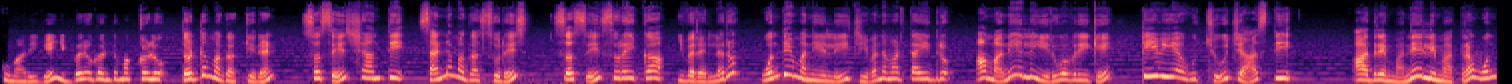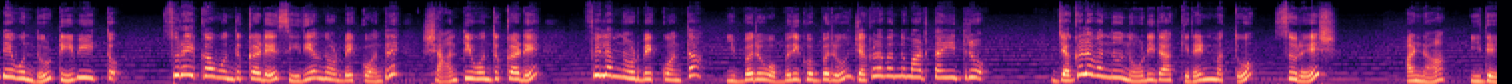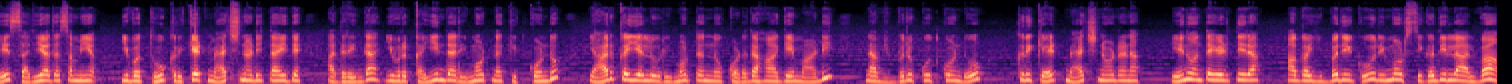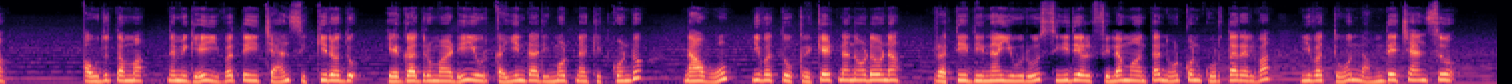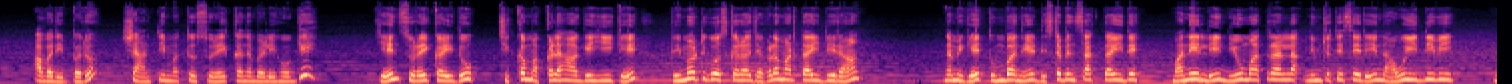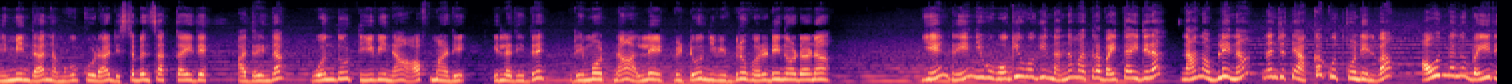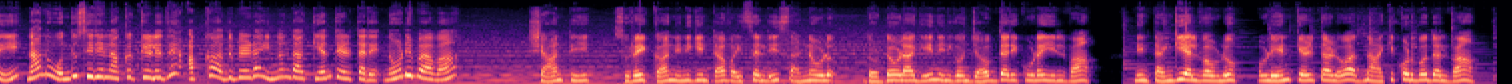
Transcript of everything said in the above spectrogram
ಸೂರ್ಯಕುಮಾರಿಗೆ ಇಬ್ಬರು ಗಂಡು ಮಕ್ಕಳು. ದೊಡ್ಡ ಮಗ ಕಿರಣ್, ಸೊಸೆ ಶಾಂತಿ, ಸಣ್ಣ ಮಗ ಸುರೇಶ್, ಸೊಸೆ ಸುರೇಖಾ. ಇವರೆಲ್ಲರೂ ಒಂದೇ ಮನೆಯಲ್ಲಿ ಜೀವನ ಮಾಡ್ತಾ ಇದ್ರು. ಆ ಮನೆಯಲ್ಲಿ ಇರುವವರಿಗೆ ಟಿವಿಯ ಹುಚ್ಚು ಜಾಸ್ತಿ. ಆದ್ರೆ ಮನೆಯಲ್ಲಿ ಮಾತ್ರ ಒಂದೇ ಒಂದು ಟಿವಿ ಇತ್ತು. ಸುರೇಖಾ ಒಂದು ಕಡೆ ಸೀರಿಯಲ್ ನೋಡ್ಬೇಕು ಅಂದ್ರೆ ಶಾಂತಿ ಒಂದು ಕಡೆ ಫಿಲಂ ನೋಡ್ಬೇಕು ಅಂತ ಇಬ್ಬರು ಒಬ್ಬರಿಗೊಬ್ಬರು ಜಗಳವನ್ನು ಮಾಡ್ತಾ ಇದ್ರು. ಜಗಳವನ್ನು ನೋಡಿದ ಕಿರಣ್ ಮತ್ತು ಸುರೇಶ್, ಅಣ್ಣ ಇದೇ ಸರಿಯಾದ ಸಮಯ. ಇವತ್ತು ಕ್ರಿಕೆಟ್ ಮ್ಯಾಚ್ ನಡೀತಾ ಇದೆ. ಅದರಿಂದ ಇವರ ಕೈಯಿಂದ ರಿಮೋಟ್ನ ಕಿತ್ಕೊಂಡು ಯಾರ ಕೈಯಲ್ಲೂ ರಿಮೋಟನ್ನು ಕೊಡದ ಹಾಗೆ ಮಾಡಿ ನಾವಿಬ್ಬರು ಕೂತ್ಕೊಂಡು ಕ್ರಿಕೆಟ್ ಮ್ಯಾಚ್ ನೋಡೋಣ. ಏನು ಅಂತ ಹೇಳ್ತೀರಾ? ಆಗ ಇಬ್ಬರಿಗೂ ರಿಮೋಟ್ ಸಿಗೋದಿಲ್ಲ ಅಲ್ವಾ? ಹೌದು ತಮ್ಮ. ನಮಗೆ ಇವತ್ತೇ ಈ ಚಾನ್ಸ್ ಸಿಕ್ಕಿರೋದು. ಹೇಗಾದ್ರೂ ಮಾಡಿ ಇವ್ರ ಕೈಯಿಂದ ರಿಮೋಟ್ನ ಕಿತ್ಕೊಂಡು ನಾವು ಇವತ್ತು ಕ್ರಿಕೆಟ್ನ ನೋಡೋಣ. ಪ್ರತಿದಿನ ಇವರು ಸೀರಿಯಲ್, ಫಿಲಮ್ ಅಂತ ನೋಡ್ಕೊಂಡು ಕೂರ್ತಾರಲ್ವಾ? ಇವತ್ತು ನಮ್ದೇ ಚಾನ್ಸು. ಅವರಿಬ್ಬರು ಶಾಂತಿ ಮತ್ತು ಸುರೇಖನ ಬಳಿ ಹೋಗಿ, ಏನ್ ಸುರೇಖ ಇದು? ಚಿಕ್ಕ ಮಕ್ಕಳ ಹಾಗೆ ಹೀಗೆ ರಿಮೋಟ್ಗೋಸ್ಕರ ಜಗಳ ಮಾಡ್ತಾ ಇದ್ದೀರಾ? ನಮಗೆ ತುಂಬಾನೇ ಡಿಸ್ಟರ್ಬೆನ್ಸ್ ಆಗ್ತಾ ಇದೆ. ಮನೆಯಲ್ಲಿ ನೀವು ಮಾತ್ರ ಅಲ್ಲ, ನಿಮ್ ಜೊತೆ ಸೇರಿ ನಾವು ಇದ್ದೀವಿ. ನಿಮ್ಮಿಂದ ನಮಗೂ ಕೂಡ ಡಿಸ್ಟರ್ಬೆನ್ಸ್ ಆಗ್ತಾ ಇದೆ. ಅದರಿಂದ ಒಂದು ಟಿವಿನ ಆಫ್ ಮಾಡಿ, ಇಲ್ಲದಿದ್ರೆ ರಿಮೋಟ್ನ ಅಲ್ಲೇ ಇಟ್ಬಿಟ್ಟು ನೀವಿಬ್ರು ಹೊರಡಿ ನೋಡೋಣ. ಏನ್ರಿ, ನೀವು ಹೋಗಿ ಹೋಗಿ ನನ್ನ ಮಾತ್ರ ಬೈತಾ ಇದ್ದೀರಾ? ನಾನೊಬ್ಳೇನಾ? ನನ್ ಜೊತೆ ಅಕ್ಕ ಕೂತ್ಕೊಂಡಿಲ್ವಾ? ಅವ್ರು ನಾನು ಬೈರಿ, ನಾನು ಒಂದು ಸೀರಿಯಲ್ ಅಕ್ಕ ಕೇಳಿದ್ರೆ ಅಕ್ಕ ಅದು ಬೇಡ, ಇನ್ನೊಂದು ಹಾಕಿ ಅಂತ ಹೇಳ್ತಾರೆ. ನೋಡಿ ಬಾವಾ. ಶಾಂತಿ, ಸುರೇಖಾ ನಿನಗಿಂತ ವಯಸ್ಸಲ್ಲಿ ಸಣ್ಣವಳು. ದೊಡ್ಡವಳಾಗಿ ನಿನಗೊಂದು ಜವಾಬ್ದಾರಿ ಕೂಡ ಇಲ್ವಾ? ನಿನ್ ತಂಗಿ ಅಲ್ವಾ ಅವಳು? ಅವಳು ಏನ್ ಕೇಳ್ತಾಳೋ ಅದನ್ನ ಹಾಕಿ ಕೊಡ್ಬೋದಲ್ವಾ?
